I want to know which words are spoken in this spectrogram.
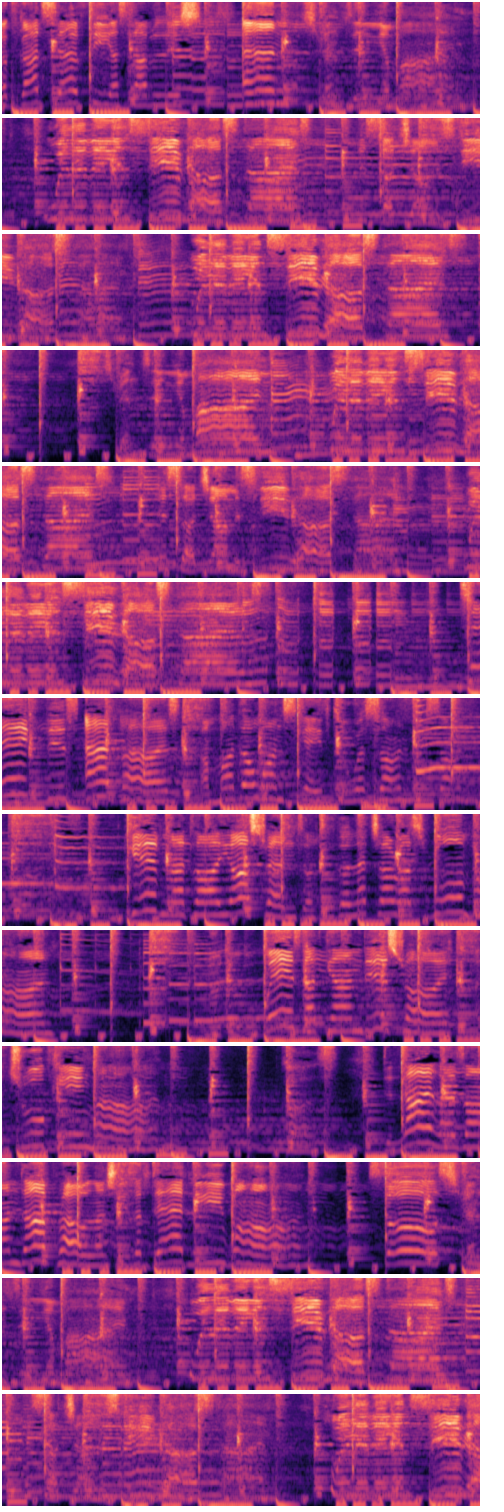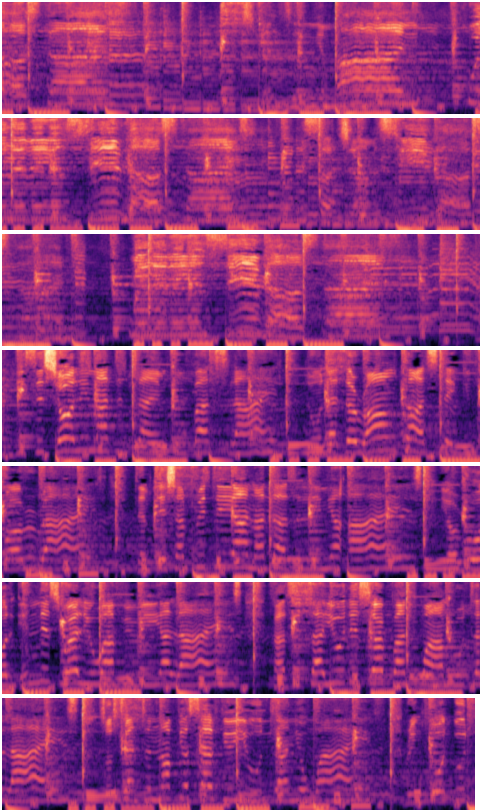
your God self be established. And Delilah's on the prowl and she's a deadly your role in this world you have to realize Cause it's a you the serpent one brutalize. So strengthen up yourself, your youth and your wife. Bring forth good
